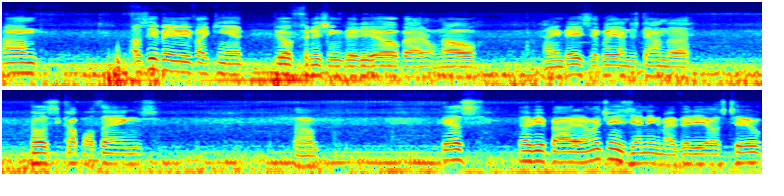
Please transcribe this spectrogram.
um, I'll see if maybe if I can't do a finishing video, but I don't know. I mean, basically, I'm just down the those couple things. So, yes, that'd be about it. I'm gonna change the ending to my videos too.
